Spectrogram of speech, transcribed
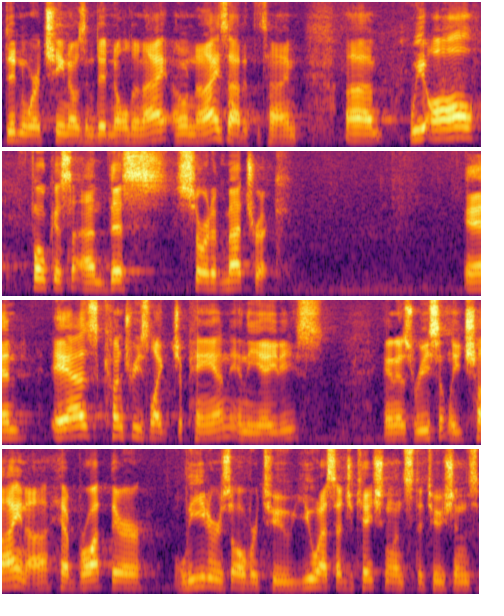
didn't wear chinos and didn't own an, eye, own an Izod at the time. Um, we all focus on this sort of metric. And as countries like Japan in the 80s, and as recently China have brought their leaders over to US educational institutions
